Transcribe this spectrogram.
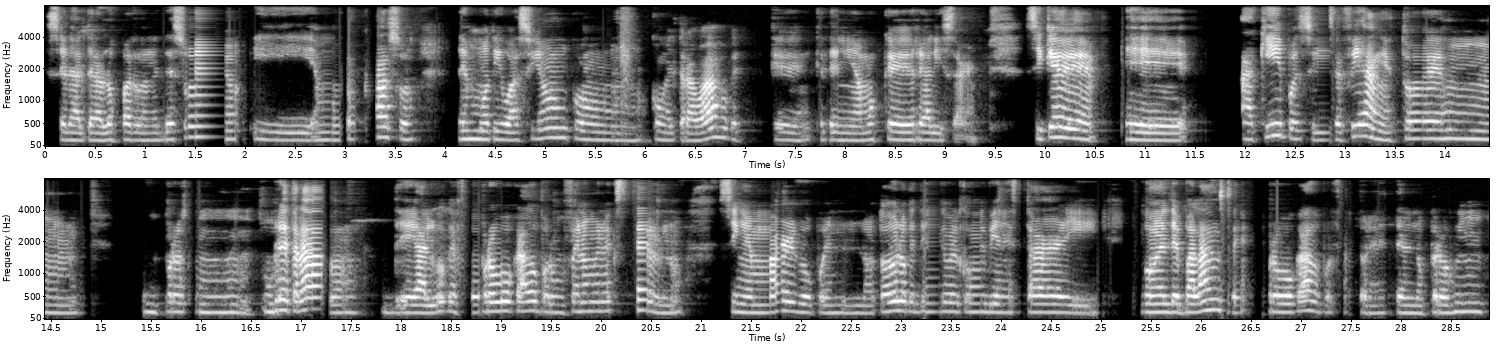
se le alteraron los patrones de sueño y en muchos casos desmotivación con, con el trabajo que, que, que, teníamos que realizar. Así que eh, aquí, pues si se fijan, esto es un un, retrato de algo que fue provocado por un fenómeno externo. Sin embargo, pues no todo lo que tiene que ver con el bienestar y con el desbalance provocado por factores externos, pero es un,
